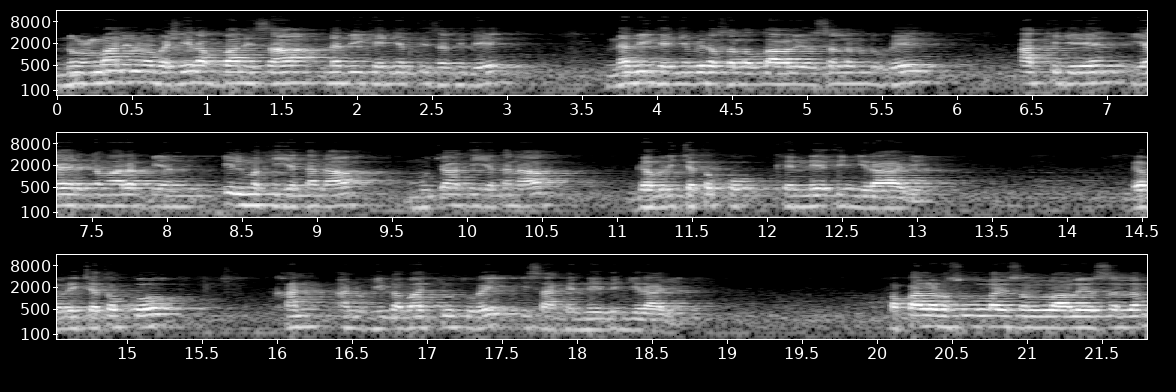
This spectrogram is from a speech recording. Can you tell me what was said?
نعمان المبشير أبان إساء نبي كينيتي سفيده nabii keenya bira sallallahu alaihi wasallam dhufee akki jeen yaa ergamaa rabbiyan ilma kiyya kanaaf mucaa kiyya kanaaf gabricha tokko kenneetiin jiraa je gabricha tokko kan anufi qabaachuu ture isaa kenneetiin jiraa je فقال رسول الله صلى الله عليه وسلم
